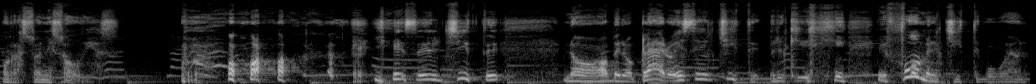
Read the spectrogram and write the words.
por razones obvias. y ese es el chiste. No, pero claro, ese es el chiste. Pero es que es fome el chiste, pues, weón.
